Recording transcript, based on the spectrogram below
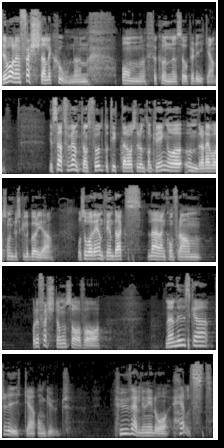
Det var den första lektionen om förkunnelse och predikan. Vi satt förväntansfullt och tittade oss runt omkring och undrade vad som du skulle börja. Och så var det äntligen dags, läraren kom fram och det första hon sa var, när ni ska predika om Gud, hur väljer ni då helst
